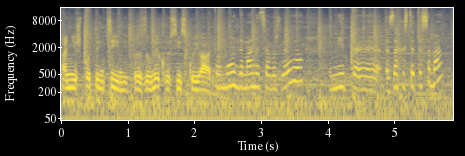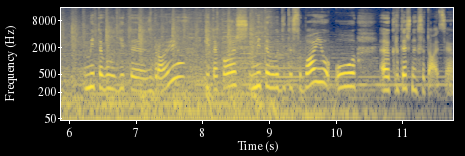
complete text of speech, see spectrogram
аніж потенційний призовник російської армії. Тому для мене це важливо вміти захистити себе, вміти володіти зброєю і також вміти володіти собою у е, критичних ситуаціях.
